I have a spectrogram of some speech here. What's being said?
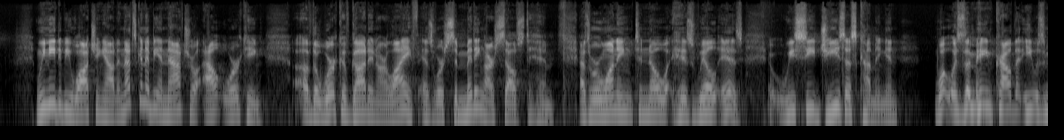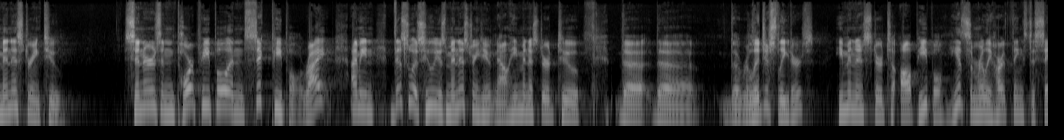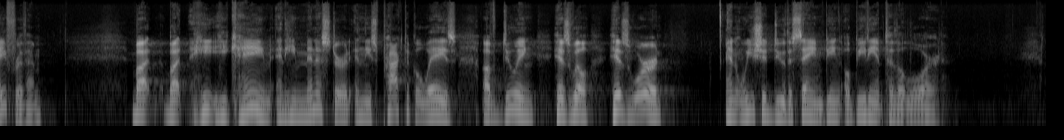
We need to be watching out, and that's going to be a natural outworking of the work of God in our life as we're submitting ourselves to Him, as we're wanting to know what His will is. We see Jesus coming, and what was the main crowd that He was ministering to? Sinners and poor people and sick people, right? I mean, this was who He was ministering to. Now, He ministered to the, the, the religious leaders, He ministered to all people. He had some really hard things to say for them. But, but he, he came and he ministered in these practical ways of doing his will, his word, and we should do the same, being obedient to the Lord.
